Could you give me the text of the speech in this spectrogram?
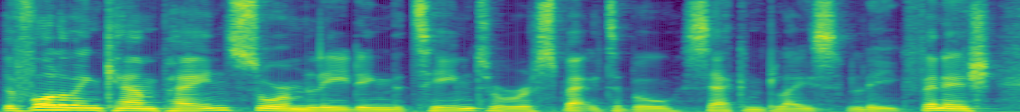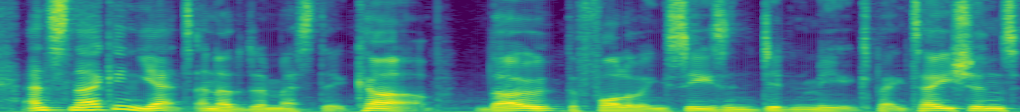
The following campaign saw him leading the team to a respectable second place league finish and snagging yet another domestic cup, though the following season didn't meet expectations,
